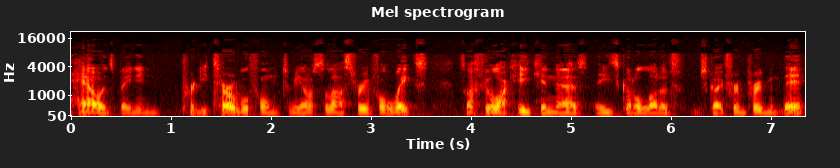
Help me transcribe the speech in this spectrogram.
Howard's been in pretty terrible form, to be honest, the last three or four weeks. So I feel like he can. Uh, he's got a lot of scope for improvement there.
